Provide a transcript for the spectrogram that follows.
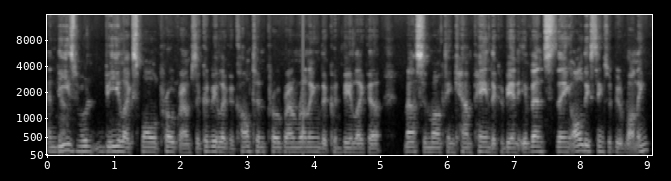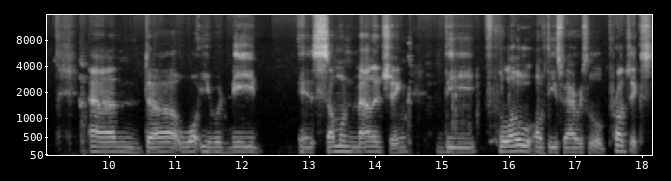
And these yeah. would be like small programs. There could be like a content program running. There could be like a massive marketing campaign. There could be an events thing. All these things would be running. And uh, what you would need is someone managing the flow of these various little projects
